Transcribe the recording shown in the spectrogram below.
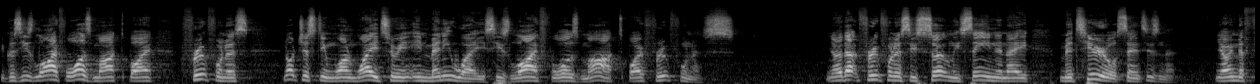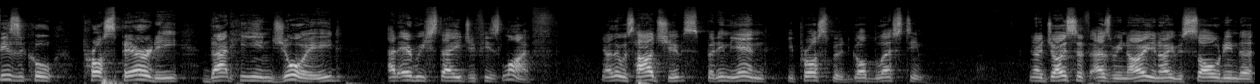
because his life was marked by fruitfulness, not just in one way, too, in many ways. His life was marked by fruitfulness. You know, that fruitfulness is certainly seen in a material sense, isn't it? You know, in the physical prosperity that he enjoyed at every stage of his life. You know, there was hardships, but in the end, he prospered. God blessed him. You know, Joseph, as we know, you know, he was sold into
